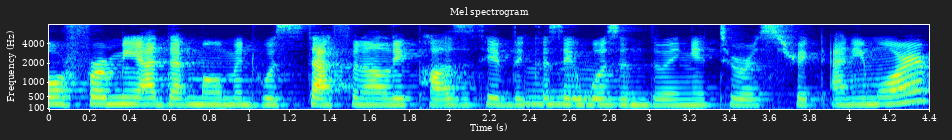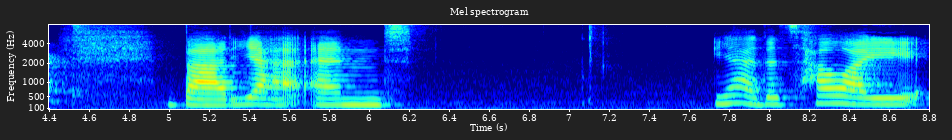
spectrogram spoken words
Or for me at that moment was definitely positive because Mm-hmm. I wasn't doing it to restrict anymore. But yeah, and yeah, that's how I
